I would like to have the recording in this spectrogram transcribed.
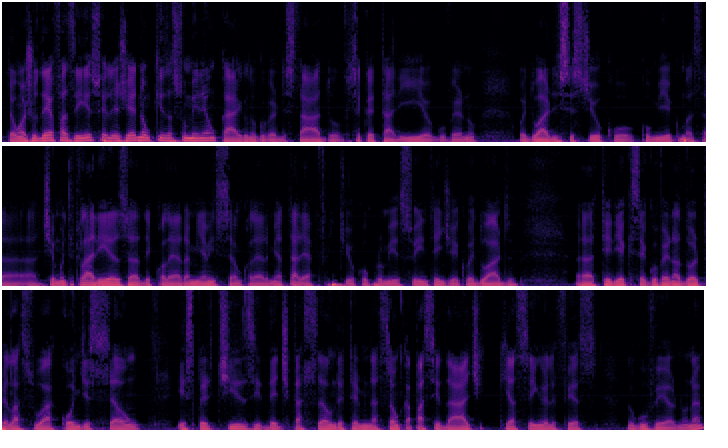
Então, ajudei a fazer isso, eleger, não quis assumir nenhum cargo no governo do Estado, secretaria, governo o Eduardo insistiu com, comigo, mas a, a, tinha muita clareza de qual era a minha missão, qual era a minha tarefa. Tinha o compromisso e entendia que o Eduardo uh, teria que ser governador pela sua condição, expertise, dedicação, determinação, capacidade, que assim ele fez no governo, né?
